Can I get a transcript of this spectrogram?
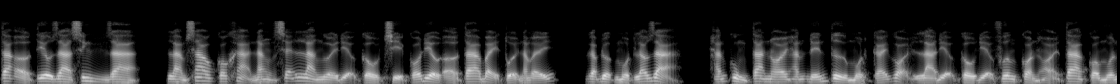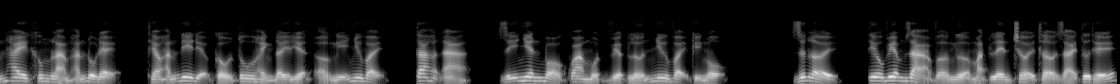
ta ở tiêu gia sinh ra, làm sao có khả năng sẽ là người địa cầu chỉ có điều ở ta 7 tuổi năm ấy, gặp được một lão giả, hắn cùng ta nói hắn đến từ một cái gọi là địa cầu địa phương còn hỏi ta có muốn hay không làm hắn đồ đệ, theo hắn đi địa cầu tu hành đây hiện ở nghĩ như vậy, ta hận à, dĩ nhiên bỏ qua một việc lớn như vậy kỳ ngộ. Dứt lời, tiêu viêm giả vờ ngửa mặt lên trời thở dài tư thế,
